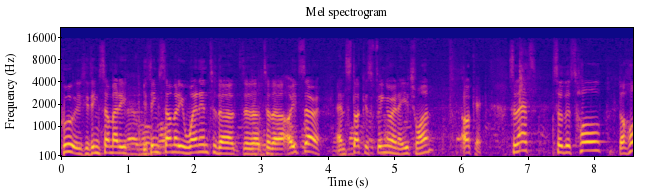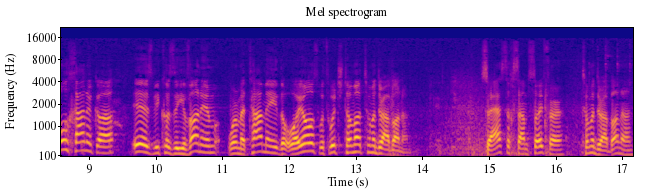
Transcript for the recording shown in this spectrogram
who, you think somebody, you think somebody went into the, to the, to the oitzer and stuck his finger in each one? Okay. So that's, so this whole, the whole Hanukkah is because the Yavanim were matame, the oils with which Tuma, Tuma Drabanan. So ask the Chassam Sofer, Tuma Drabanan.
